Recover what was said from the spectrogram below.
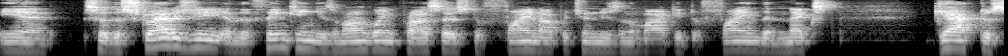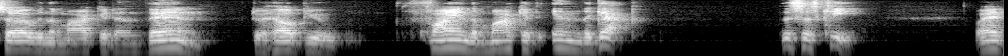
And so the strategy and the thinking is an ongoing process to find opportunities in the market, to find the next gap to serve in the market, and then to help you find the market in the gap. This is key, right?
